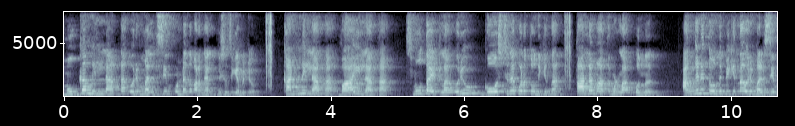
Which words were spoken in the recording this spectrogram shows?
മുഖമില്ലാത്ത ഒരു മത്സ്യം ഉണ്ടെന്ന് പറഞ്ഞാൽ വിശ്വസിക്കാൻ പറ്റുമോ? കണ്ണില്ലാത്ത വായില്ലാത്ത സ്മൂത്ത് ആയിട്ടുള്ള ഒരു ഗോസ്റ്റിനെ പോലെ തോന്നിക്കുന്ന തല മാത്രമുള്ള ഒന്ന്. അങ്ങനെ തോന്നിപ്പിക്കുന്ന ഒരു മത്സ്യം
